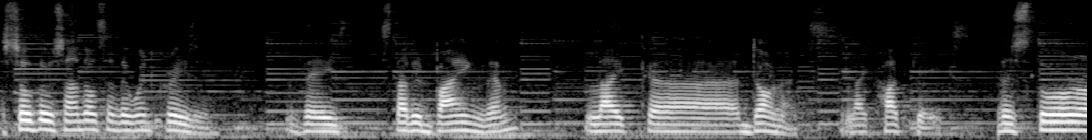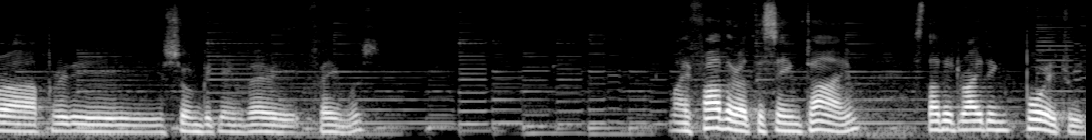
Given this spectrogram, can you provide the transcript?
saw those sandals and they went crazy. They started buying them like uh, donuts, like hotcakes. The store uh, pretty soon became very famous. My father, at the same time, started writing poetry.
